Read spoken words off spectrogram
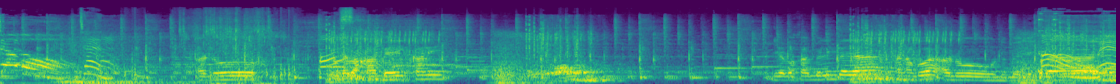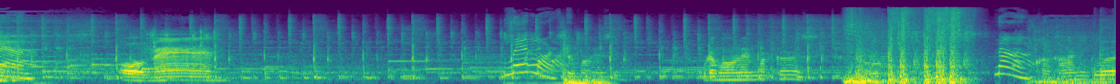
Double. Ten. Aduh. Dia bakal beli kali dia bakal beli gak ya? Karena gua aduh dibeli oh man. Oh man. Landmark. Sih? Udah mau landmark guys. Nah bakal kalah nih gua.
